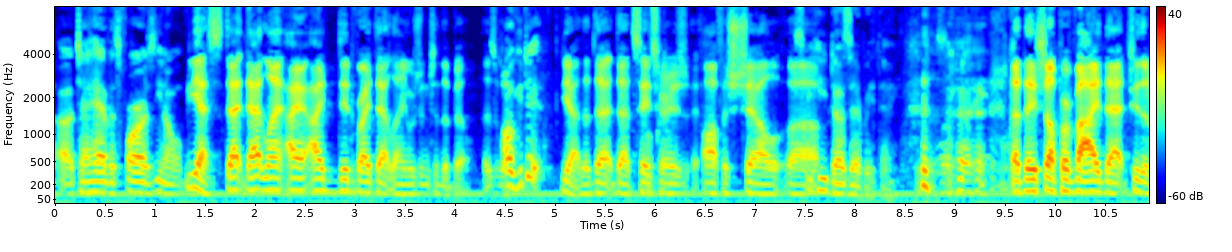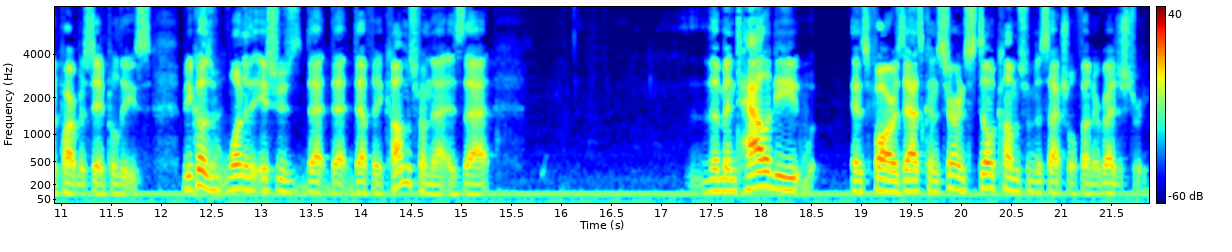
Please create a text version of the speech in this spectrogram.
uh, to have as far as you know. Yes, that that line I, I did write that language into the bill as well. Oh, you did? Yeah, that that, that state okay. attorney's office shall. Uh, See, he does everything. that they shall provide that to the Department of State Police because right. one of the issues that that definitely comes from that is that the mentality, as far as that's concerned, still comes from the sexual offender registry.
